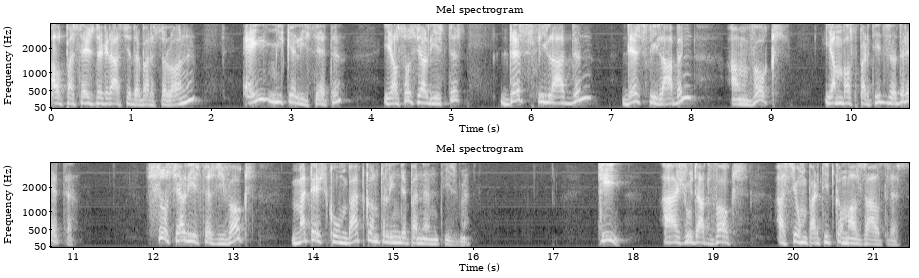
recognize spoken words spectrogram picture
al Passeig de Gràcia de Barcelona, ell, Miquel Iceta, i els socialistes desfilaven desfilaven amb Vox i amb els partits de dreta. Socialistes i Vox, mateix combat contra l'independentisme. Qui ha ajudat Vox a ser un partit com els altres?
